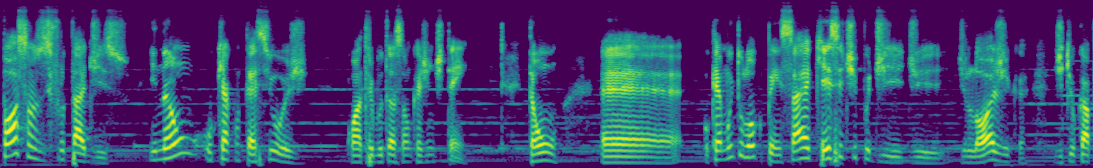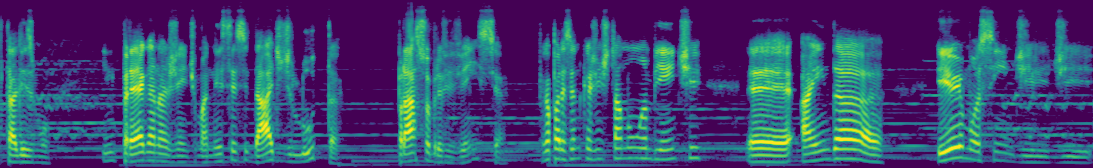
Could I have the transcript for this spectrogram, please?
possam desfrutar disso. E não o que acontece hoje, com a tributação que a gente tem. Então, é, o que é muito louco pensar é que esse tipo de, de, de lógica, de que o capitalismo emprega na gente uma necessidade de luta para a sobrevivência, fica parecendo que a gente está num ambiente é, ainda ermo assim de, de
